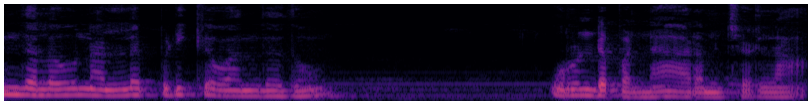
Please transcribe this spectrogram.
இந்த அளவு நல்லா பிடிக்க வந்ததும் உருண்டை பண்ண ஆரம்பிச்சிடலாம்.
